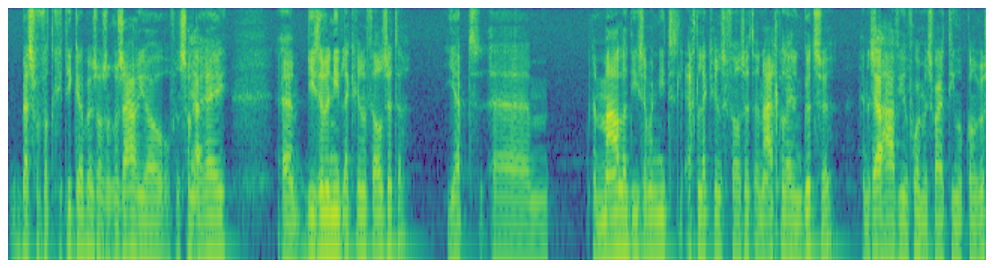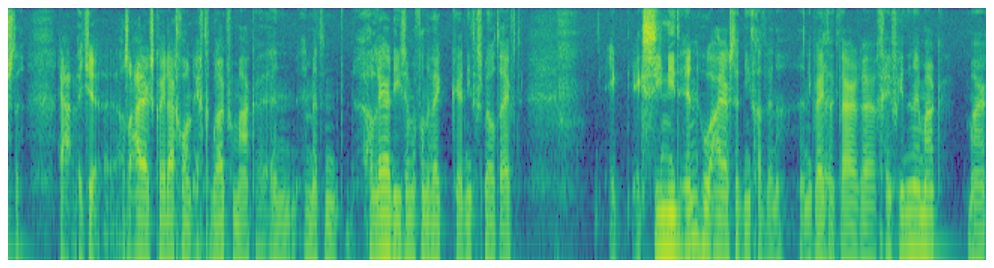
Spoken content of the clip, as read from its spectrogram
best wel wat kritiek hebben, zoals een Rosario of een Sangaré, ja. um, die zullen niet lekker in hun vel zitten. Je hebt um, een Malen die zeg maar, niet echt lekker in zijn vel zit en eigenlijk alleen een Gutsen en een. Sahavi een vorm is waar het team op kan rusten. Ja, weet je, als Ajax kun je daar gewoon echt gebruik van maken. En, en met een Haller die zeg maar, van de week uh, niet gespeeld heeft. ik, ik zie niet in hoe Ajax dit niet gaat winnen. En ik weet Nee. dat ik daar eh, geen vrienden mee maak. Maar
